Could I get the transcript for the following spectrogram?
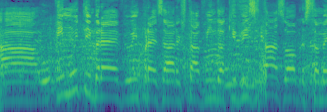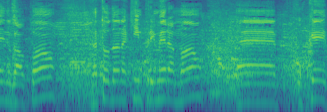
Ah, o, e muito em breve o empresário está vindo aqui visitar as obras também no galpão. Estou dando aqui em primeira mão, é, porque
